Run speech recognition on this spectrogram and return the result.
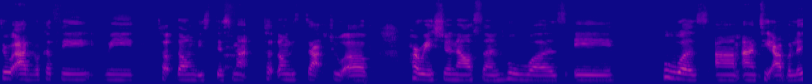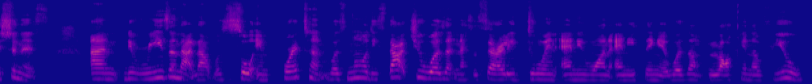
through advocacy, we took down this, this took down the statue of Horatio Nelson, who was a who was um, anti-abolitionist. And the reason that that was so important was no, the statue wasn't necessarily doing anyone anything. It wasn't blocking a view,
